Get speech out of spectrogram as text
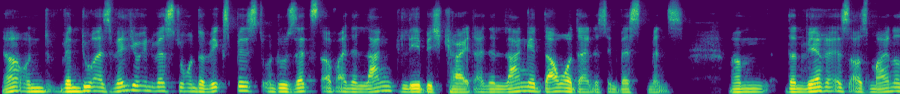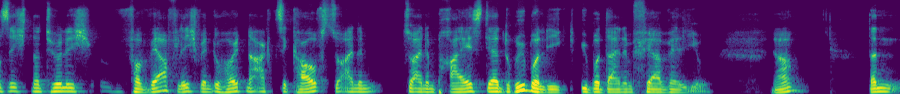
Ja, und wenn du als Value-Investor unterwegs bist und du setzt auf eine Langlebigkeit, eine lange Dauer deines Investments, ähm, dann wäre es aus meiner Sicht natürlich verwerflich, wenn du heute eine Aktie kaufst zu einem, zu einem Preis, der drüber liegt über deinem Fair Value. Ja, dann,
